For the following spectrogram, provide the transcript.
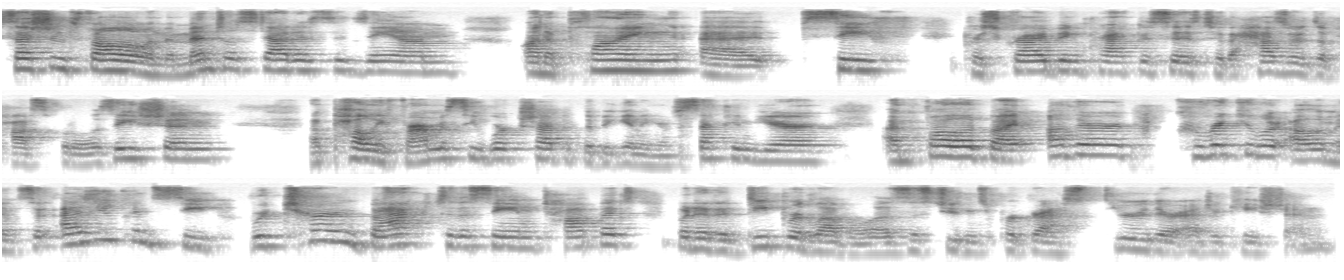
Sessions follow on the mental status exam, on applying uh, safe prescribing practices to the hazards of hospitalization, a polypharmacy workshop at the beginning of second year, and followed by other curricular elements that, as you can see, return back to the same topics, but at a deeper level as the students progress through their education.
